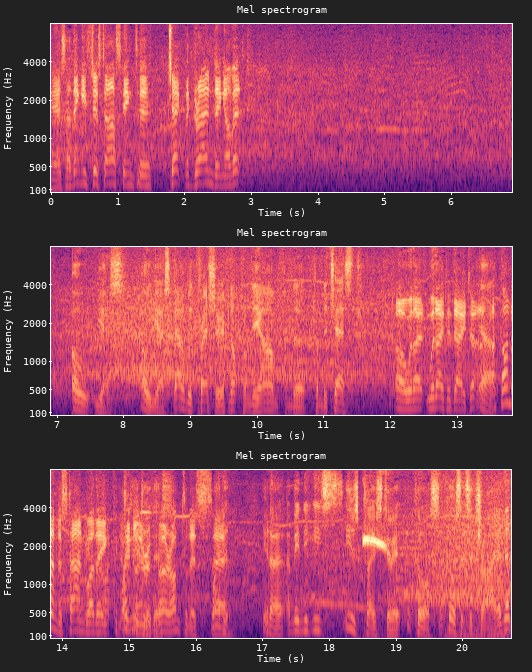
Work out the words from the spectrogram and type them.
Yes, I think he's just asking to check the grounding of it. Oh yes, oh yes, down with pressure, if not from the arm, from the from the chest. Oh, without without a doubt. Yeah. I, I can't understand why they continue to refer this? on to this. Uh, you know, I mean, he's he's close to it. Of course, of course, it's a try, and it,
